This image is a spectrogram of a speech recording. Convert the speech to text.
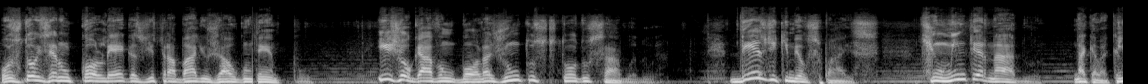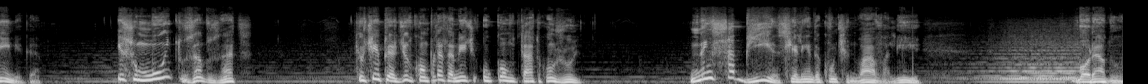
Os dois eram colegas de trabalho já há algum tempo e jogavam bola juntos todo sábado. Desde que meus pais tinham me internado naquela clínica, isso muitos anos antes, que eu tinha perdido completamente o contato com o Júlio. Nem sabia se ele ainda continuava ali, morando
